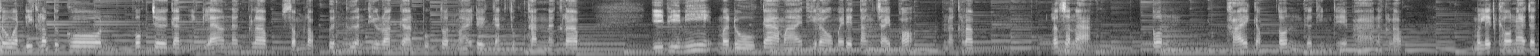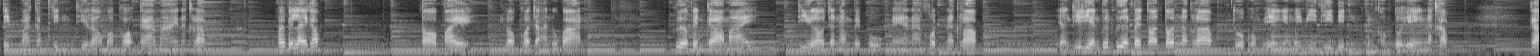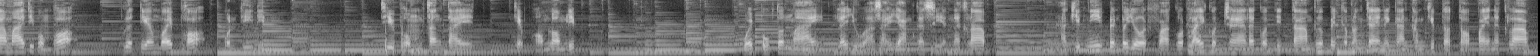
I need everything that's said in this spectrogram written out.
สวัสดีครับทุกคน พบเจอกันอีกแล้วนะครับสำหรับเพื่อนๆที่รักการปลูกต้นไม้ด้วยกันทุกท่านนะครับ EP นี้มาดูก้าไม้ที่เราไม่ได้ตั้งใจเพาะนะครับ ลักษณะต้นคล้ายกับต้นกระถินเทพานะครับ เมล็ดเขาน่าจะติดมากับดินที่เรามาเพาะก้าไม้นะครับ ไม่เป็นไรครับ ต่อไปเราก็จะอนุบาล เพื่อเป็นก้าไม้ ที่เราจะนำไปปลูกในอนาคตนะครับ อย่างที่เรียนเพื่อนๆไปตอนต้นนะครับ ตัวผมเองยังไม่มีที่ดินเป็นของตัวเองนะครับกาไม้ที่ผมเพาะเพื่อเตรียมไว้เพาะบนที่ดิน ที่ผมตั้งใจเก็บหอมรอมริบไว้ปลูกต้นไม้และอยู่อาศัยยามเกษียณนะครับ หากคลิปนี้เป็นประโยชน์ฝากกดไลค์ กดแชร์ และกดติดตามเพื่อเป็นกำลังใจในการทำคลิปต่อๆไปนะครับ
